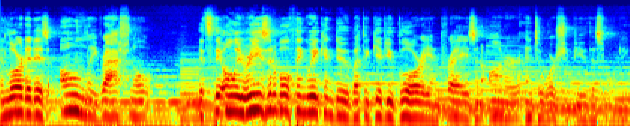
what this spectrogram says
And Lord, it is only rational. It's the only reasonable thing we can do but to give you glory and praise and honor and to worship you this morning.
